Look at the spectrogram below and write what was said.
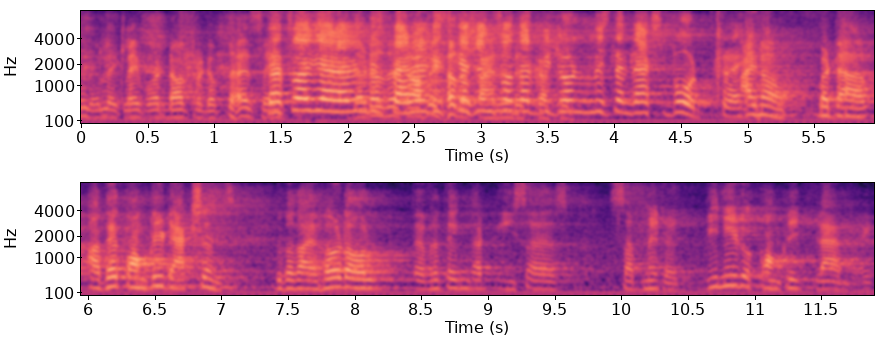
you know, like, like what Dr. Gupta has said. That's why we are having That this panel topic of the discussion so panel that we don't miss the next boat, right? I know, but uh, are there concrete actions? Because I heard all, everything that ESA has submitted. We need a concrete plan, right?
